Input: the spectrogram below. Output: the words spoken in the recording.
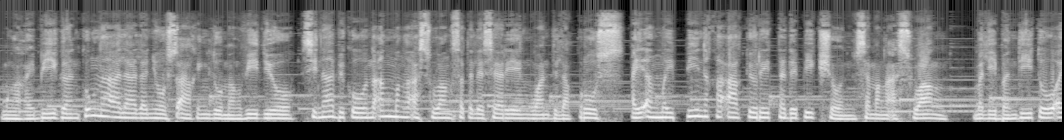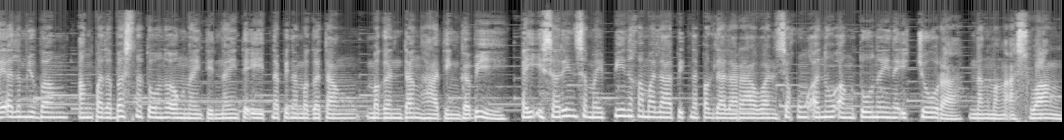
Mga kaibigan, kung naalala nyo sa aking lumang video, sinabi ko na ang mga aswang sa teleseryeng Juan de la Cruz ay ang may pinaka-accurate na depiction sa mga aswang. Maliban dito ay alam nyo bang ang palabas na to noong 1998 na pinamagatang Magandang Hating Gabi ay isa rin sa may pinakamalapit na paglalarawan sa kung ano ang tunay na itsura ng mga aswang.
